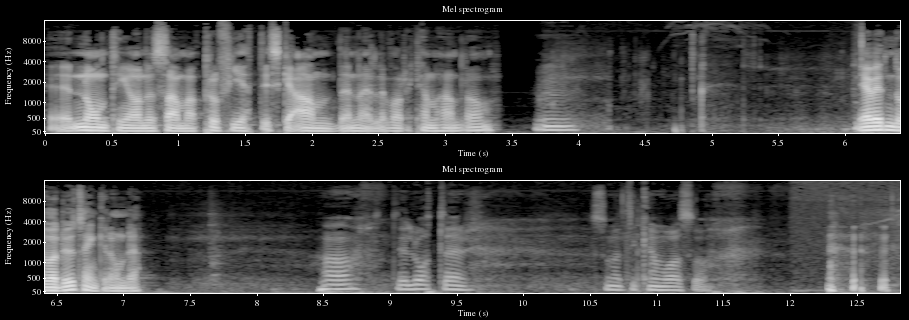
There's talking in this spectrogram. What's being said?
eh, någonting av den samma profetiska anden eller vad det kan handla om. Mm. Jag vet inte vad du tänker om det. Ja, det låter som att det kan vara så.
